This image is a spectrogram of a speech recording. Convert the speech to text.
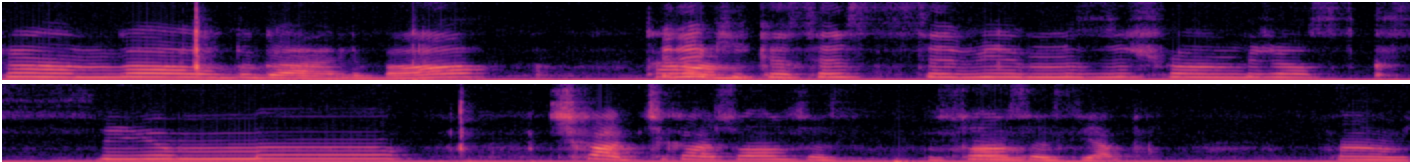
Şu anda oldu galiba. Bir Tamam. dakika ses seviyemizi şu an biraz kısayım mı? Çıkar çıkar son ses. Son Tamam. ses yap. Tamam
